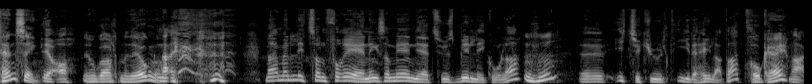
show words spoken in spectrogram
Tensing. Ja. Det er noe galt med det òg nå. Nei. Nei, men litt sånn forenings- og menighetshus billig-cola. Eh, ikke kult i det hele tatt. OK. Nei,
